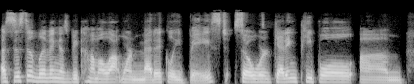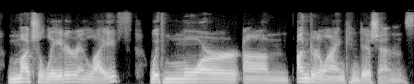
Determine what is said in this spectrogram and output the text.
assisted living has become a lot more medically based. So we're getting people um, much later in life with more um, underlying conditions.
